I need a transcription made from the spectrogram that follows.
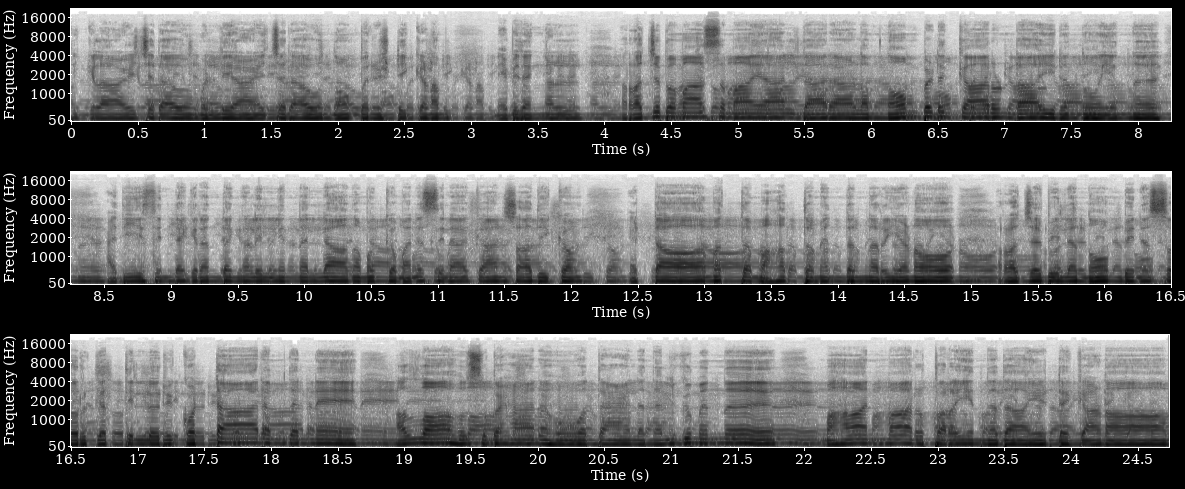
തിങ്കളാഴ്ച രാവും വെള്ളിയാഴ്ച രാവും നോമ്പനുഷ്ഠിക്കണം. നിബിതങ്ങൾ റജബ് മാസമായാൽ ധാരാളം നോമ്പെടുക്കാറുണ്ടായിരുന്നു എന്ന് അദീസിന്റെ ഗ്രന്ഥങ്ങളിൽ നിന്നെല്ലാം നമുക്ക് മനസ്സിലാക്കാൻ സാധിക്കും. എട്ടാമത്തെ മഹത്വം എന്തെന്നറിയണോ? റജബിലെ നോമ്പിന് സ്വർഗത്തിൽ ഒരു കൊട്ടാരം തന്നെ അള്ളാഹു സുബാനഹുവത്താല നൽകുമെന്ന് മഹാന്മാർ പറയുന്നതായിട്ട് കാണാം.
